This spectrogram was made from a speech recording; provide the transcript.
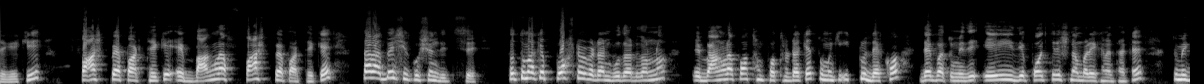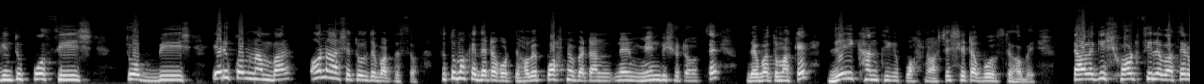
থেকে কি ফার্স্ট পেপার থেকে, এই বাংলা ফার্স্ট পেপার থেকে তারা বেশি কোশ্চেন দিচ্ছে। তো তোমাকে প্রশ্ন প্যাটার্ন বোঝার জন্য এই বাংলা প্রথম পত্রটাকে তুমি কি একটু দেখো, দেখবা তুমি যে এই যে পঁয়ত্রিশ নাম্বার এখানে থাকে, তুমি কিন্তু পঁচিশ, চব্বিশ এরকম নাম্বার অনায়াসে তুলতে পারতেছো। তো তোমাকে যেটা করতে হবে, প্রশ্ন প্যাটার্নের মেন বিষয়টা হচ্ছে, দেখবা তোমাকে যেইখান থেকে প্রশ্ন আসে সেটা বুঝতে হবে। তাহলে কি শর্ট সিলেবাসের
